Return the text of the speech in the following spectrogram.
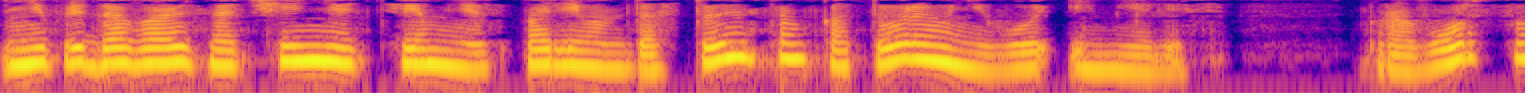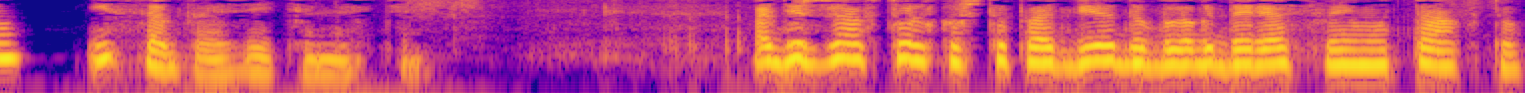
не придавая значения тем неоспоримым достоинствам, которые у него имелись — проворству и сообразительности. Одержав только что победу благодаря своему такту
